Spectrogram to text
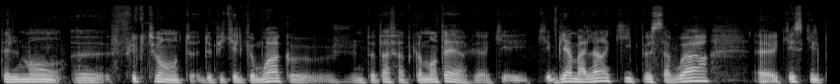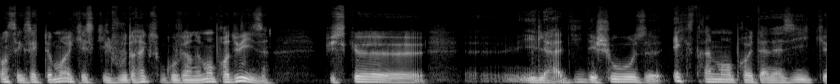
tellement euh, fluctuantes depuis quelques mois que je ne peux pas faire de commentaire. Qui est, bien malin, qui peut savoir qu'est-ce qu'il pense exactement et qu'est-ce qu'il voudrait que son gouvernement produise Puisque il a dit des choses extrêmement pro-euthanasiques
